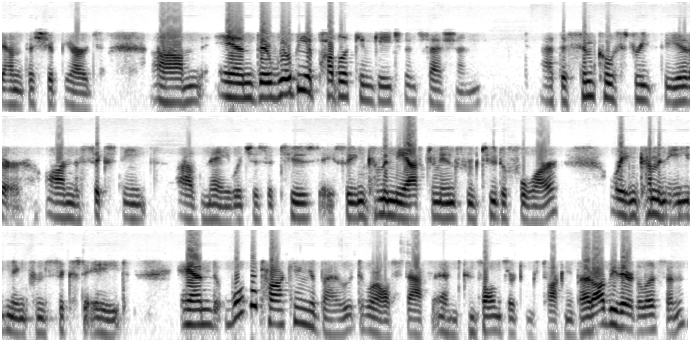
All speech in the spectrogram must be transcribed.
down at the shipyards. Um, and there will be a public engagement session at the Simcoe Street Theater on the 16th of May, which is a Tuesday. So you can come in the afternoon from 2 to 4, or you can come in the evening from 6 to 8. And what we're talking about, well, staff and consultants are talking about, I'll be there to listen,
